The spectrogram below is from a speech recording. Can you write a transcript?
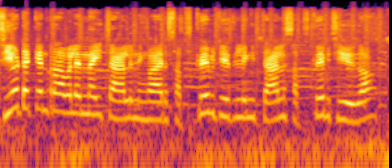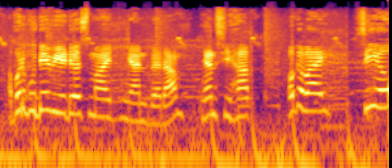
സിയോ ടെക് ആൻഡ് ട്രാവൽ എന്ന ഈ ചാനൽ നിങ്ങൾ ആരും സബ്സ്ക്രൈബ് ചെയ്തില്ലെങ്കിൽ ചാനൽ സബ്സ്ക്രൈബ് ചെയ്യുക. അപ്പോൾ ഒരു പുതിയ വീഡിയോസുമായിട്ട് ഞാൻ വരാം. ഞാൻ ഷിഹാബ്. ഓക്കെ ബൈ സിയോ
